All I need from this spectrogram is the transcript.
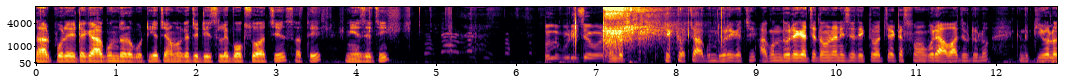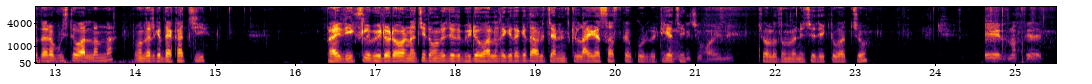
তারপরে এটাকে আগুন ধরাবো ঠিক আছে? আমার কাছে ডিসপ্লে বক্সও আছে সাথে নিয়ে এসেছি। দেখতে পাচ্ছ আগুন ধরে গেছে। আগুন ধরে গেছে তোমরা নিশ্চয়ই দেখতে পাচ্ছ একটা সম করে আওয়াজ উঠল। কিন্তু কী হলো তারা বুঝতে পারলাম না। তোমাদেরকে দেখাচ্ছি। ভাই রিক্সলে ভিডিওটা বানাচ্ছি। তোমাদের যদি ভিডিও ভালো দেখে থাকে তাহলে চ্যানেলকে লাইক আর সাবস্ক্রাইব করবে ঠিক আছে? কিছু হয়নি। চলো তোমরা নিশ্চয়ই দেখতে পাচ্ছ। এর নষ্ট হয়ে যাচ্ছে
